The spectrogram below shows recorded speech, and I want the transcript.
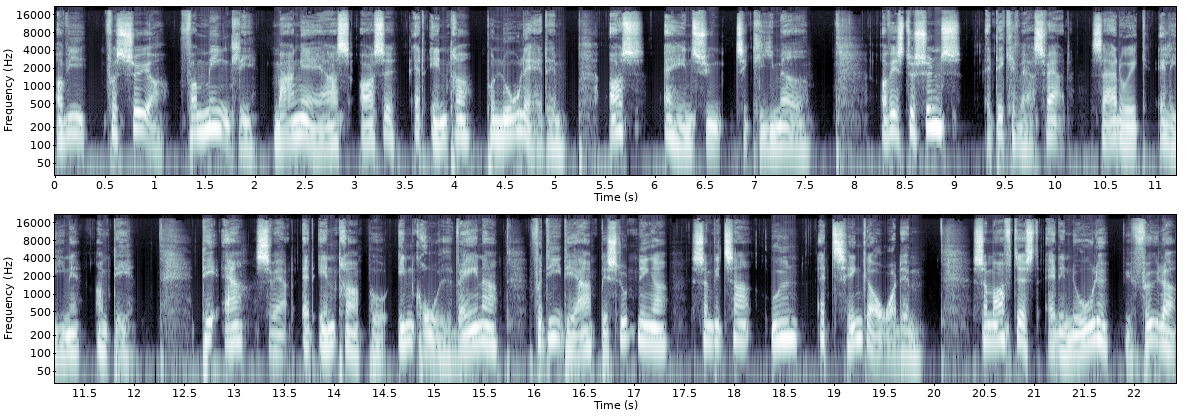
og vi forsøger formentlig mange af os også at ændre på nogle af dem, også af hensyn til klimaet. Og hvis du synes, at det kan være svært, så er du ikke alene om det. Det er svært at ændre på indgroede vaner, fordi det er beslutninger, som vi tager uden at tænke over dem. Som oftest er det nogle, vi føler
